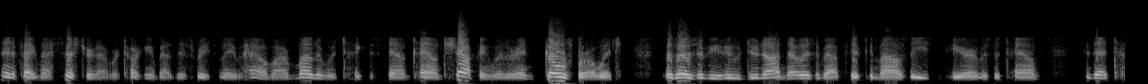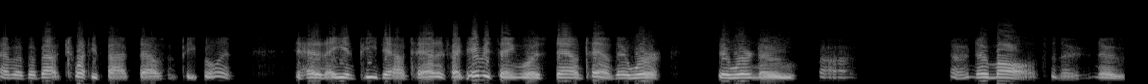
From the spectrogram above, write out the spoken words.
and in fact, my sister and I were talking about this recently, how our mother would take us downtown shopping with her in Goldsboro, which, for those of you who do not know, is about 50 miles east of here. It was a town at that time of about 25,000 people, and it had an A and P downtown. In fact, everything was downtown. There were there were no uh, uh, no malls, no no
